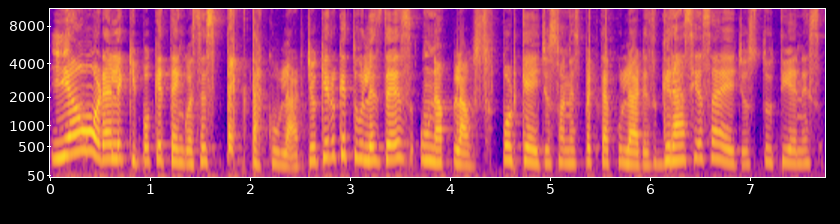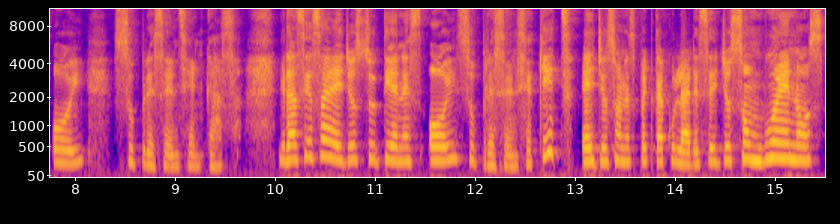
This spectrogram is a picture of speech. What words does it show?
Y ahora el equipo que tengo es espectacular. Yo quiero que tú les des un aplauso porque ellos son espectaculares. Gracias a ellos tú tienes hoy su presencia en casa. Gracias a ellos tú tienes hoy su presencia kit. Ellos son espectaculares, ellos son buenos,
